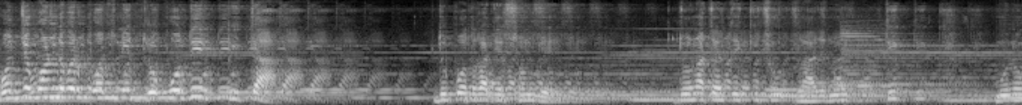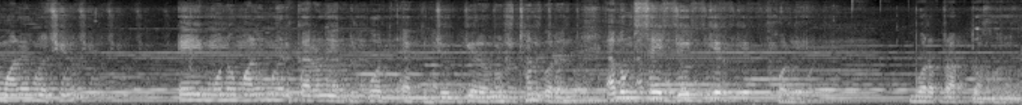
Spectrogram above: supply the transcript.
পঞ্চপাণ্ডবের পত্নী দ্রৌপদীর পিতা দ্রুপদ রাজের সঙ্গে। দ্রোণাচার্যের কিছু রাজনৈতিক মনোমালিন্য ছিল। এই মনোমালিন্যের কারণে দ্রুপদ এক যজ্ঞের অনুষ্ঠান করেন এবং সেই যজ্ঞের ফলে বরপ্রাপ্ত হন।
